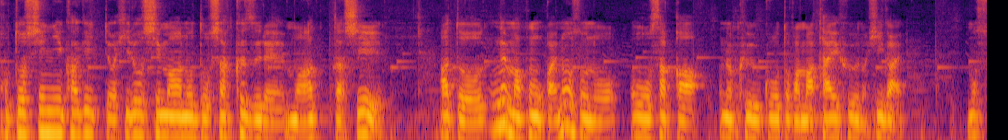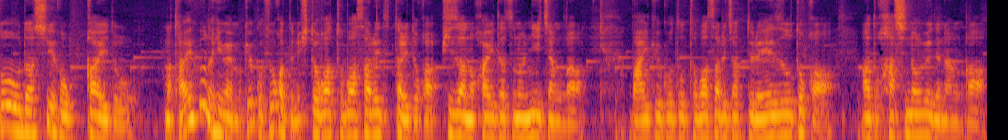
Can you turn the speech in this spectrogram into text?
今年に限っては広島の土砂崩れもあったしあとね、まあ、今回のその大阪の空港とか、まあ、台風の被害もそうだし北海道、まあ、台風の被害も結構すごかったね。人が飛ばされてたりとかピザの配達の兄ちゃんがバイクごと飛ばされちゃってる映像とかあと橋の上でなんか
